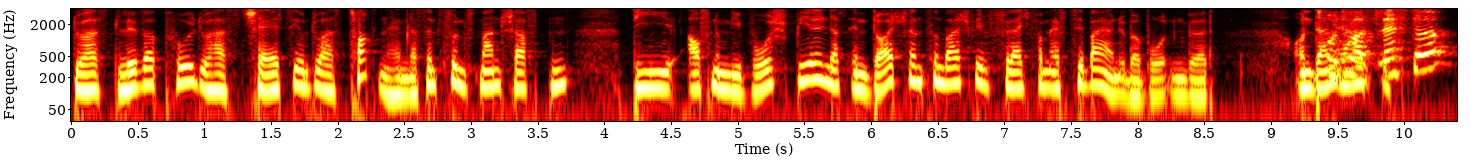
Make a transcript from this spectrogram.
du hast Liverpool, du hast Chelsea und du hast Tottenham. Das sind fünf Mannschaften, die auf einem Niveau spielen, das in Deutschland zum Beispiel vielleicht vom FC Bayern überboten wird. Und, dann und du hast Leicester,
